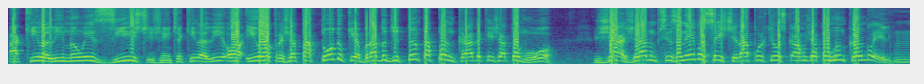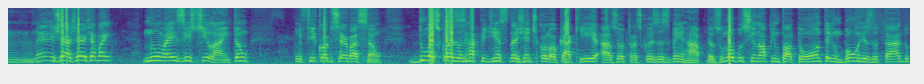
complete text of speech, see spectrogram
Aquilo ali não existe, gente. Aquilo ali, ó, e outra, já tá todo quebrado de tanta pancada que já tomou. Já já não precisa nem vocês tirar porque os carros já estão arrancando ele. Né? Já já já vai não vai existir lá. Então, fica a observação. Duas coisas rapidinhas da gente colocar aqui as outras coisas bem rápidas. O Lobo Sinop empatou ontem, um bom resultado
